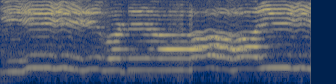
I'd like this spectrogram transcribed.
ਕੀ ਵਡਿਆਈ।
